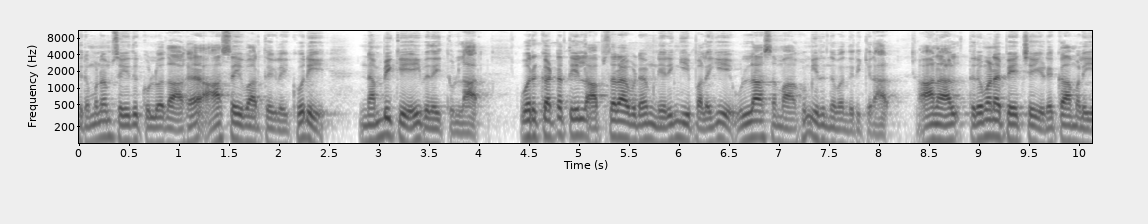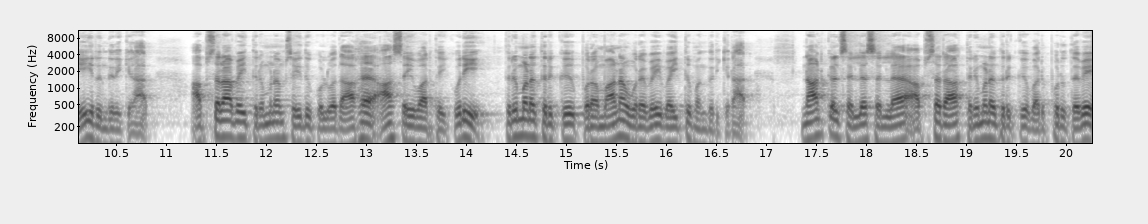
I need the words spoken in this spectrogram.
திருமணம் செய்து கொள்வதாக ஆசை வார்த்தைகளை கூறி நம்பிக்கையை விதைத்துள்ளார். ஒரு கட்டத்தில் அப்சராவிடம் நெருங்கி பழகி உல்லாசமாகவும் இருந்து வந்திருக்கிறார். ஆனால் திருமண பேச்சை எடுக்காமலேயே இருந்திருக்கிறார். அப்சராவை திருமணம் செய்து கொள்வதாக ஆசை வார்த்தை கூறி திருமணத்திற்கு புறமான உறவை வைத்து வந்திருக்கிறார். நாட்கள் செல்ல செல்ல அப்சரா திருமணத்திற்கு வற்புறுத்தவே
